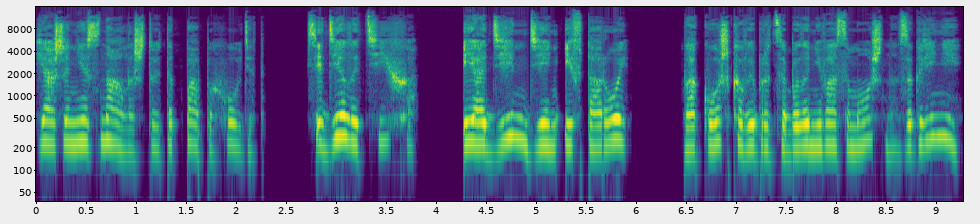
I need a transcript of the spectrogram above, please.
«Я же не знала, что это папа ходит. Сидела тихо. И один день, и второй. В окошко выбраться было невозможно. Загляни.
